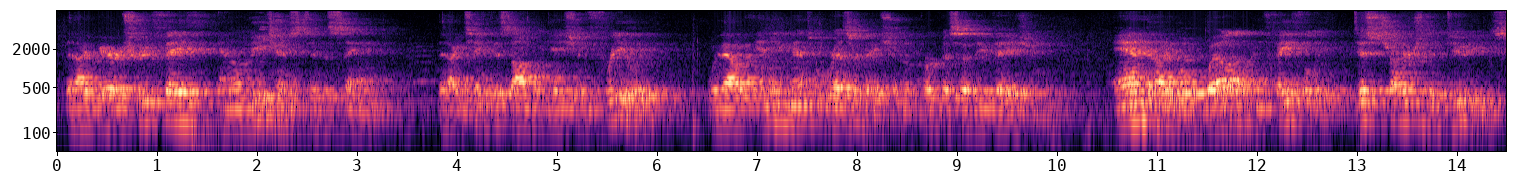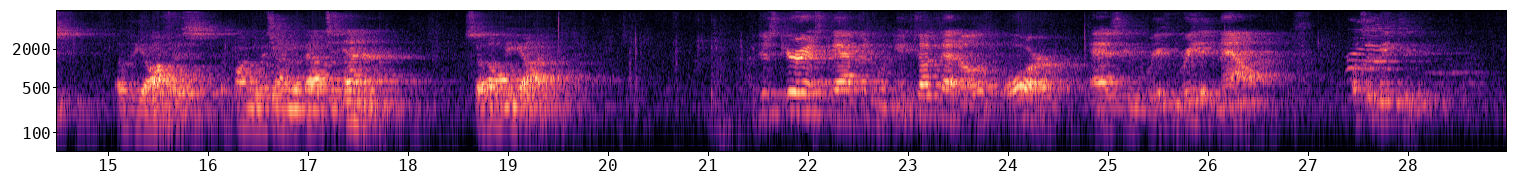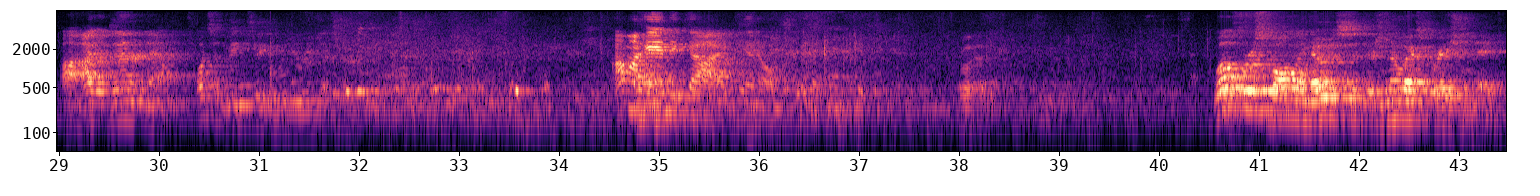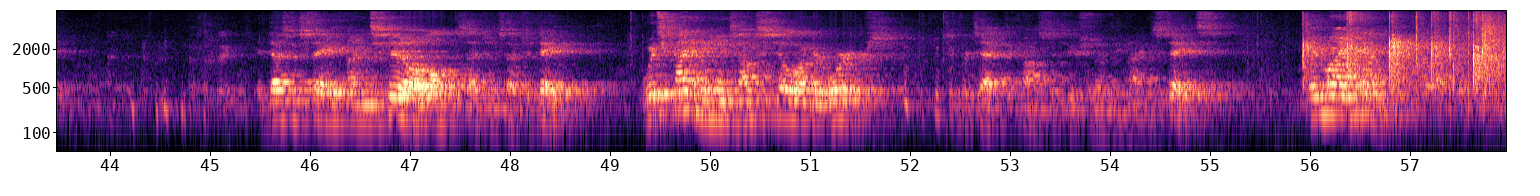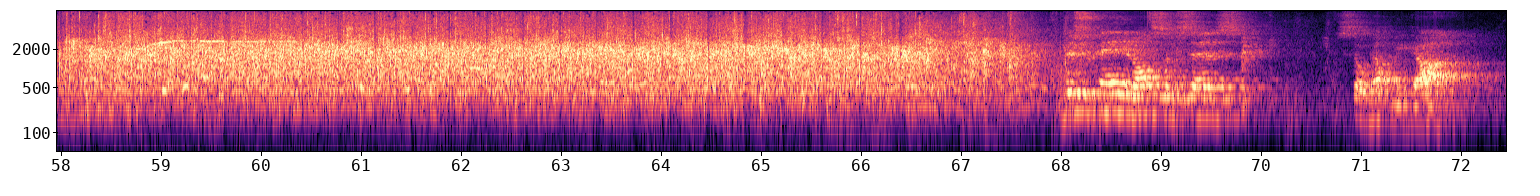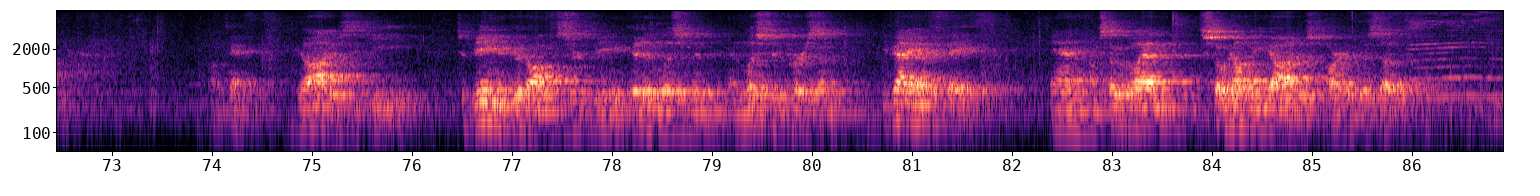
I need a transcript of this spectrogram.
that I bear true faith and allegiance to the same, that I take this obligation freely without any mental reservation or purpose of evasion, and that I will well and faithfully discharge the duties of the office upon which I'm about to enter. So help me God. I'm just curious, Captain, when you took that oath, or as you re- read it now, what's it mean to you? Uh, either then or now. What's it mean to you when you read that? scripture? I'm a handy guy, you know. Go ahead. Well, first of all, I notice that there's no expiration date. That's a big one. It doesn't say until such and such a date, which kind of means I'm still under orders to protect the Constitution of the United States. In my opinion. Mr. Payne, it also says, so help me God. Okay, God is the key to being a good officer, to being a good enlisted, enlisted person. You've got to have faith. And I'm so glad, so help me God is part of this oath.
